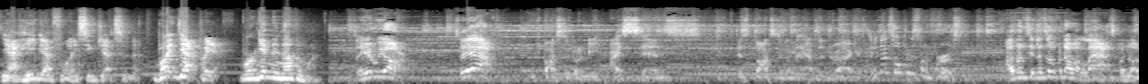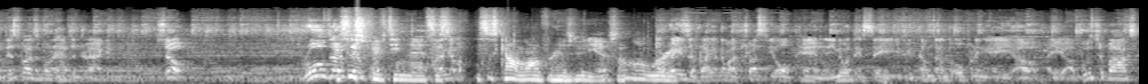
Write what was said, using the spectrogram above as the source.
Yeah, he definitely suggested it. But yeah, but yeah, we're getting another one. So here we are. So yeah, which box is it gonna be? I sense this box is gonna have the dragon. Hey, let's open this one first. I was gonna say let's open that one last, but no, this one is gonna have the dragon. So rules are This is simple. 15 minutes. This, my- this is kind of long for his video, so I'm a little a worried. razor, but I got my trusty old pen. And you know what they say? If it comes down to opening a uh, a, uh booster box,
